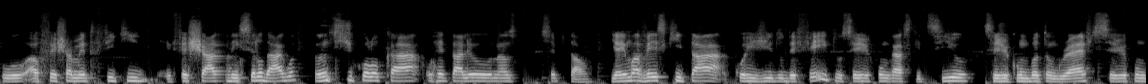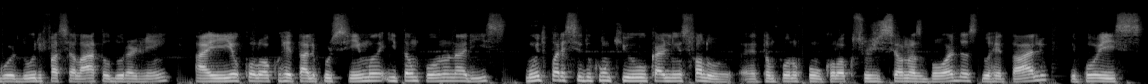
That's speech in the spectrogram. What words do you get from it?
o, o fechamento fique fechado em selo d'água antes de colocar o retalho nas septal. E aí, uma vez que está corrigido o defeito, seja com gasket seal, seja com button graft, seja com gordura e facialata ou duragen, aí eu coloco o retalho por cima e tampono o nariz muito parecido com o que o Carlinhos falou. É, tampono com, coloco surgicel nas bordas do retalho, depois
